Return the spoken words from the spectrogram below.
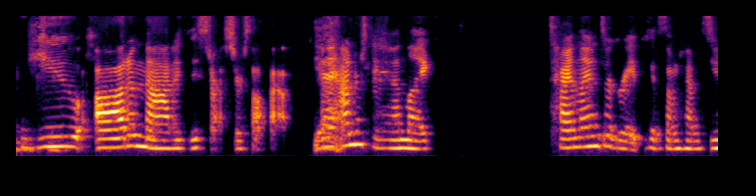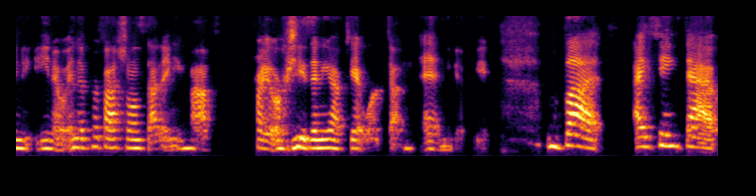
you automatically stress yourself out. Yeah. And I understand like timelines are great because sometimes you need, you know in the professional setting you have priorities and you have to get work done and you get paid. But I think that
